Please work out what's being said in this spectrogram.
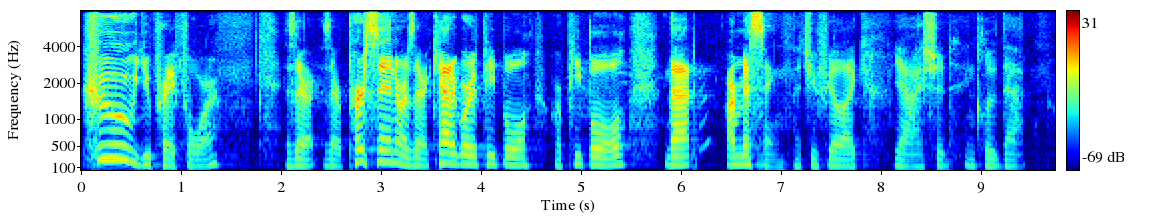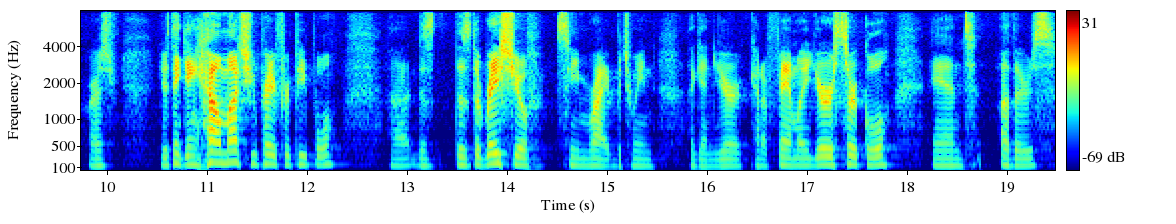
who you pray for, is there, is there a person or is there a category of people or people that are missing that you feel like, yeah, I should include that? Or you're thinking how much you pray for people. Uh, does, does the ratio seem right between, again, your kind of family, your circle, and others?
